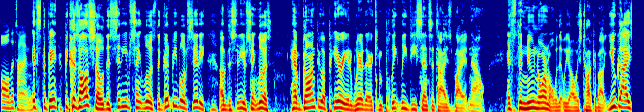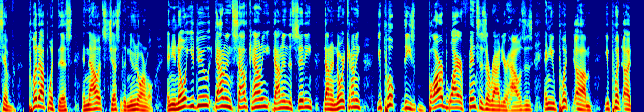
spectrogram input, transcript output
all the time. It's the band because also the city of St. Louis, the good people of city of the city of St. Louis have gone through a period where they're completely desensitized by it now. It's the new normal that we always talk about. You guys have put up with this and now it's just the new normal. And you know what you do down in South County, down in the city, down in North County? You put these barbed wire fences around your houses and you put um, you put uh,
